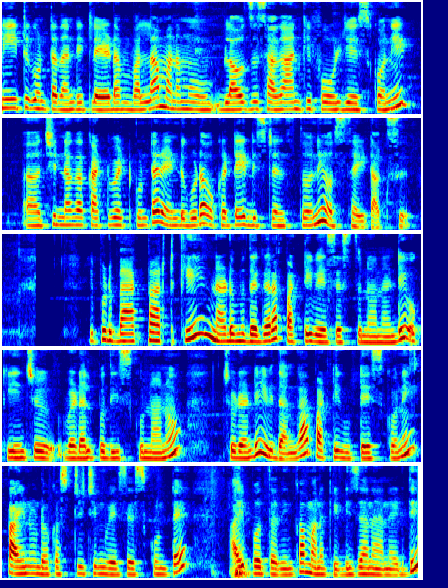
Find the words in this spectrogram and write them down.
నీట్గా ఉంటుందండి ఇట్లా వేయడం వల్ల మనము బ్లౌజ్ సగానికి ఫోల్డ్ చేసుకొని చిన్నగా కట్ పెట్టుకుంటే రెండు కూడా ఒకటే డిస్టెన్స్తోని వస్తాయి టక్స్. ఇప్పుడు బ్యాక్ పార్ట్కి నడుము దగ్గర పట్టి వేసేస్తున్నానండి ఒక ఇంచు వెడల్పు తీసుకున్నాను. చూడండి ఈ విధంగా పట్టి కుట్టేసుకొని పైనుండి ఒక స్టిచ్చింగ్ వేసేసుకుంటే అయిపోతుంది. ఇంకా మనకి డిజైన్ అనేది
